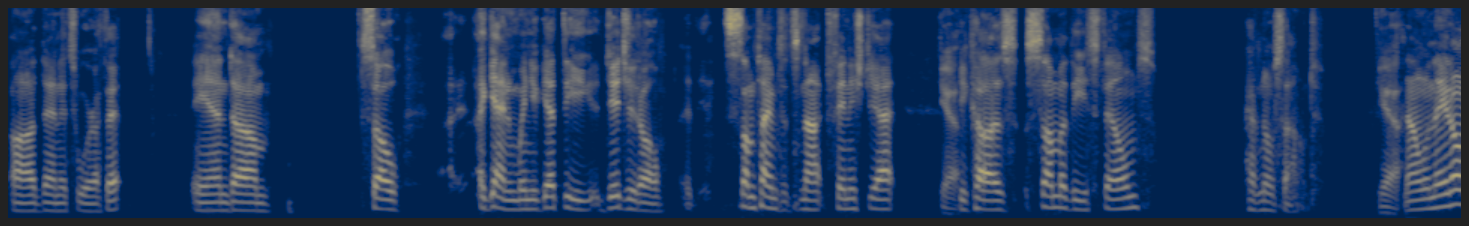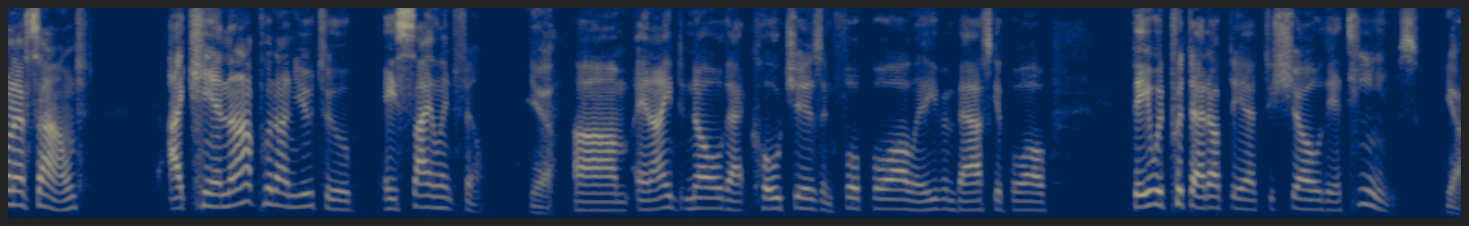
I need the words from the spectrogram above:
uh, then it's worth it. And um, so, uh, again, when you get the digital, it, it- sometimes it's not finished yet Yeah. because some of these films have no sound. Yeah. Now, when they don't have sound, I cannot put on YouTube a silent film. Yeah. Um, and I know that coaches and football and even basketball, they would put that up there to show their teams. Yeah.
